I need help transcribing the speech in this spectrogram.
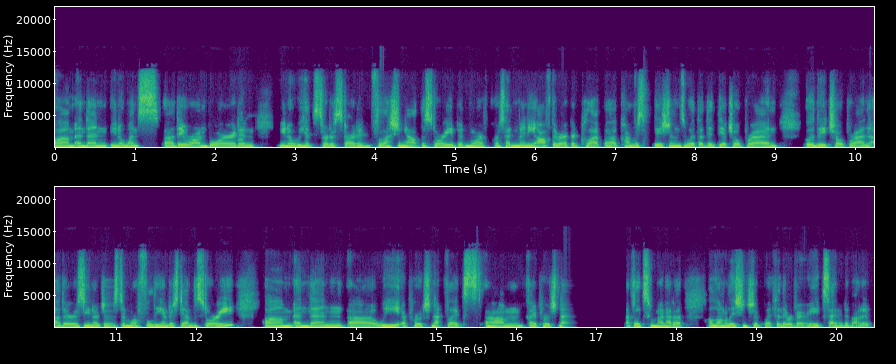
Um, and then, you know, once uh, they were on board and, you know, we had sort of started fleshing out the story a bit more, of course, had many off the record collab- uh, conversations with Aditya Chopra and Uday Chopra and others, you know, just to more fully understand the story. Um, and then uh, we approached Netflix. Um, I approached Netflix, whom I've had a, a long relationship with, and they were very excited about it.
